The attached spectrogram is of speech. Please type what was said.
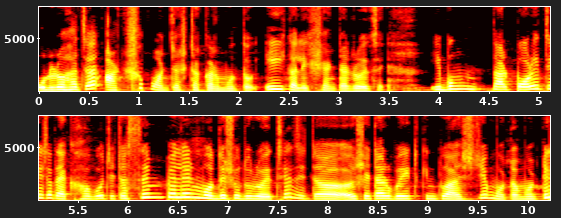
পনেরো হাজার আটশো পঞ্চাশ টাকার মতো এই কালেকশানটা রয়েছে। এবং তারপরে যেটা দেখাবো, যেটা সিম্পলের মধ্যে শুধু রয়েছে, যেটা, সেটার ওয়েট কিন্তু আসছে মোটামুটি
